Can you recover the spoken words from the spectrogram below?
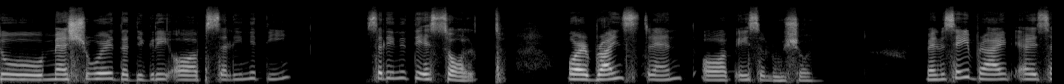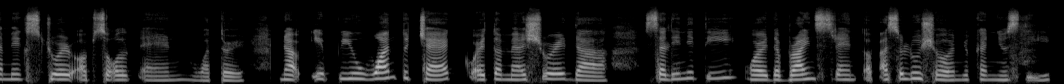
to measure the degree of salinity. Salinity is salt or brine strength of a solution. When we say brine, it is a mixture of salt and water. Now, if you want to check or to measure the salinity or the brine strength of a solution, you can use the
